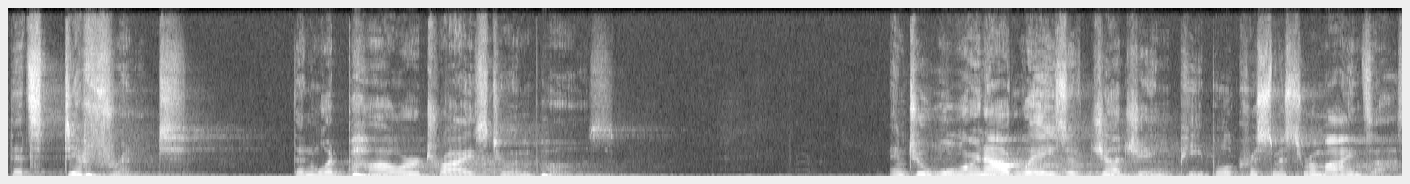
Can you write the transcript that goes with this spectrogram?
that's different than what power tries to impose. And to worn out ways of judging people, Christmas reminds us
